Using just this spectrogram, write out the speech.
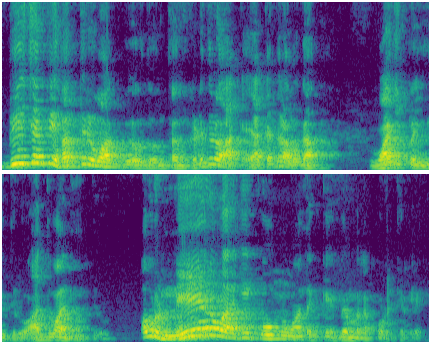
ಬಿ ಜೆ ಪಿ ಹತ್ತಿರವಾಗಬಹುದು ಅಂತ ಅಂದ್ಕೊಂಡಿದ್ರು ಯಾಕೆ ಯಾಕಂದರೆ ಅವಾಗ ವಾಜಪೇಯಿ ಇದ್ದರು ಅದ್ವಾನಿ ಇದ್ದರು ಅವರು ನೇರವಾಗಿ ಕೋಮುವಾದಕ್ಕೆ ಬೆಂಬಲ ಕೊಡ್ತಿರಲಿಲ್ಲ.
